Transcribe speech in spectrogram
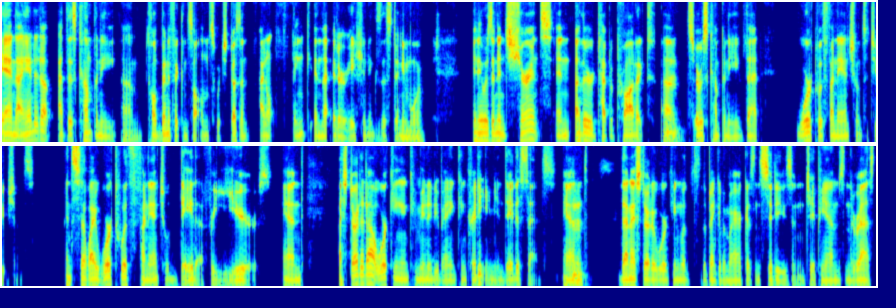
And I ended up at this company um, called Benefit Consultants, which doesn't, I don't think, in that iteration exist anymore. And it was an insurance and other type of product um, mm. service company that worked with financial institutions. And so I worked with financial data for years. And I started out working in community bank and credit union data sets. And mm then I started working with the Bank of Americas and Citis and JPMs and the rest.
